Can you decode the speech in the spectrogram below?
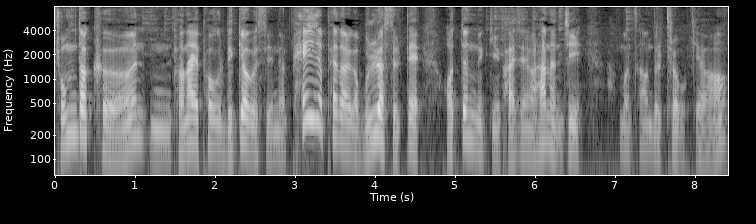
좀 더큰 음, 변화의 폭을 느껴볼 수 있는 페이저 페달과 물렸을 때 어떤 느낌이 발생을 하는지 한번 사운드를 들어볼게요.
